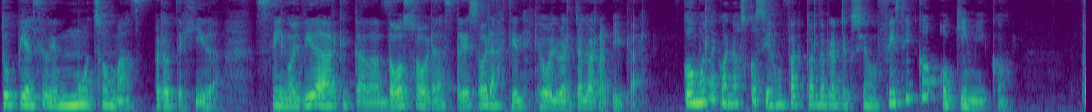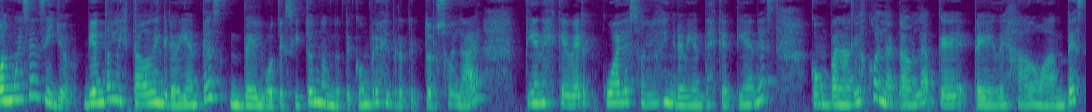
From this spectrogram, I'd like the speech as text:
tu piel se ve mucho más protegida, sin olvidar que cada dos horas, tres horas tienes que volvértelo a replicar. ¿Cómo reconozco si es un factor de protección físico o químico? Pues muy sencillo, viendo el listado de ingredientes del botecito en donde te compres el protector solar, tienes que ver cuáles son los ingredientes que tienes, compararlos con la tabla que te he dejado antes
